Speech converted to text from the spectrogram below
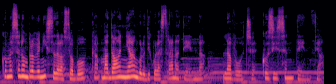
come se non provenisse dalla sua bocca, ma da ogni angolo di quella strana tenda, la voce così sentenzia.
